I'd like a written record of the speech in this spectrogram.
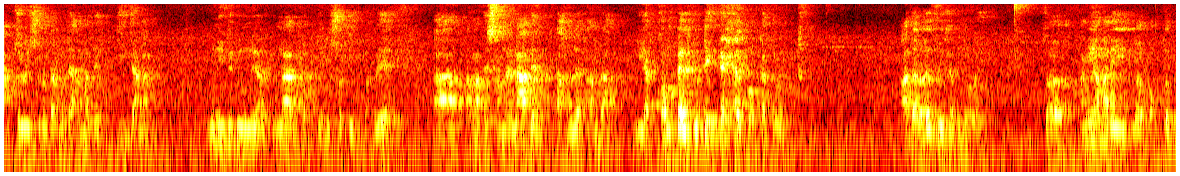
আটচল্লিশ ঘণ্টার মধ্যে আমাদের কী জানান। উনি যদি উনি ওনার বক্তব্য সঠিকভাবে আমাদের সামনে না দেন, তাহলে আমরা we are compel to take the help of the court otherwise we have no way তো আমি আমার এই বক্তব্য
